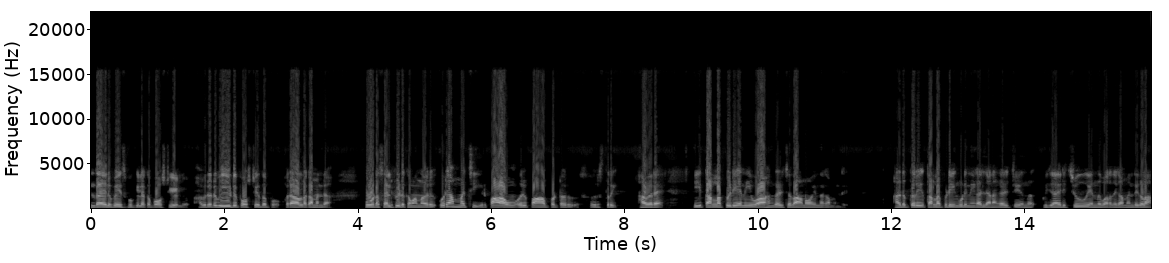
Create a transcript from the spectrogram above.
എന്തായാലും ഫേസ്ബുക്കിലൊക്കെ പോസ്റ്റ് ചെയ്യുമല്ലോ അവരൊരു വീഡിയോ പോസ്റ്റ് ചെയ്തപ്പോൾ ഒരാളുടെ കമന്റാ കൂടെ സെൽഫി എടുക്കാൻ വന്നവർ ഒരു അമ്മച്ചി ഒരു പാവം ഒരു പാവപ്പെട്ട ഒരു ഒരു സ്ത്രീ അവരെ ഈ തള്ളപ്പിടിയെ നീ വിവാഹം കഴിച്ചതാണോ? എന്ന കമന്റ് അടുത്തൊരു തള്ളപ്പിടിയും കൂടി നീ കല്യാണം കഴിച്ചു എന്ന് വിചാരിച്ചു എന്ന് പറഞ്ഞ കമന്റുകളാ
